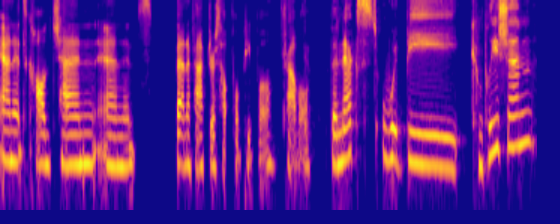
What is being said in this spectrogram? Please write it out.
and it's called Chen, and it's benefactors, helpful people travel. The next would be completion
